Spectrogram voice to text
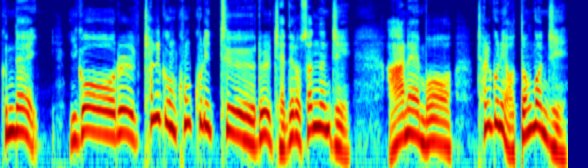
근데 이거를 철근 콘크리트를 제대로 썼는지 안에 뭐 철근이 어떤 건지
